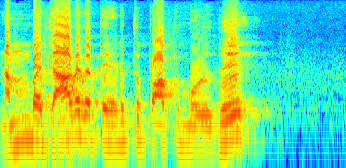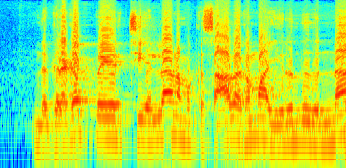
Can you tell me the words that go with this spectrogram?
நம்ம ஜாதகத்தை எடுத்து பார்க்கும் பொழுது இந்த கிரகப்பெயர்ச்சி எல்லாம் நமக்கு சாதகமாக இருந்ததுன்னா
